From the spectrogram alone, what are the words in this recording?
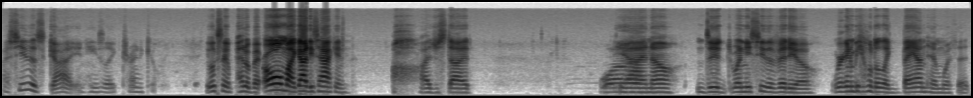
I see this guy and he's like trying to kill me. He looks like a pedo bear. Oh my god, he's hacking. Oh, I just died. What? Yeah, I know. Dude, when you see the video, we're gonna be able to like ban him with it.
